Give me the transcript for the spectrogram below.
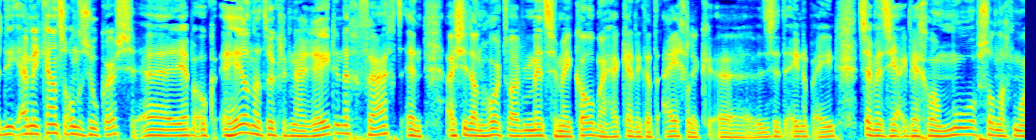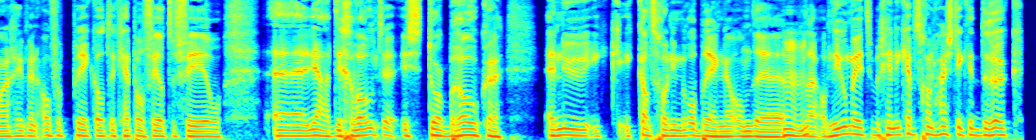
die Amerikaanse onderzoekers die hebben ook heel nadrukkelijk naar redenen gevraagd. En als je dan hoort waar mensen mee komen, herken ik dat eigenlijk. we zitten één op één. Er zijn mensen, ja, ik ben gewoon moe op zondagmorgen. Ik ben overprikkeld. Ik heb al veel te veel. ja, die gewoonte is doorbroken. En nu, ik, ik kan het gewoon niet meer opbrengen om, de, om mhm. daar opnieuw mee te beginnen. Ik heb het gewoon hartstikke druk.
